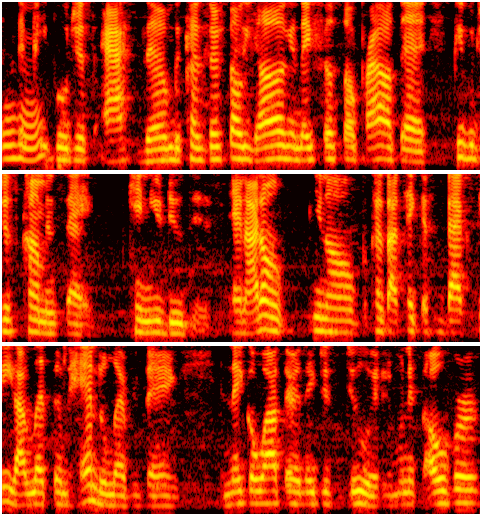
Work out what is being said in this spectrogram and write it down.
mm-hmm. that people just ask them because they're so young and they feel so proud that people just come and say, Can you do this? And I don't, you know, because I take a back seat, I let them handle everything. And they go out there and they just do it. And when it's over,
